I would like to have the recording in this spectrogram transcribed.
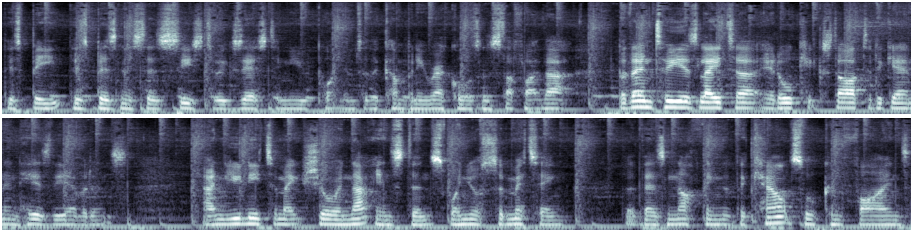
this be this business has ceased to exist and you point them to the company records and stuff like that. But then two years later it all kick started again and here's the evidence. And you need to make sure in that instance when you're submitting that there's nothing that the council can find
